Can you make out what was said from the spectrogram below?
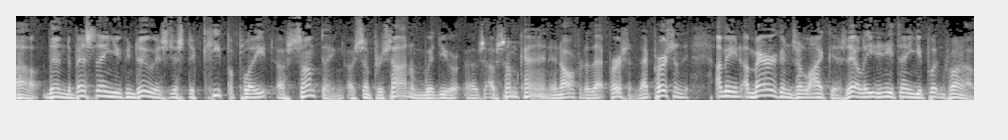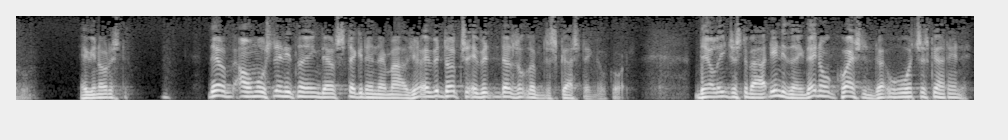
uh, then the best thing you can do is just to keep a plate of something or some prasadam with you of, of, some kind and offer to that person. That person, I mean, Americans are like this. They'll eat anything you put in front of them. Have you noticed? They'll almost anything they'll stick it in their mouths. You know, if it looks, if it doesn't look disgusting, of course, they'll eat just about anything. They don't question well, what's this got in it.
